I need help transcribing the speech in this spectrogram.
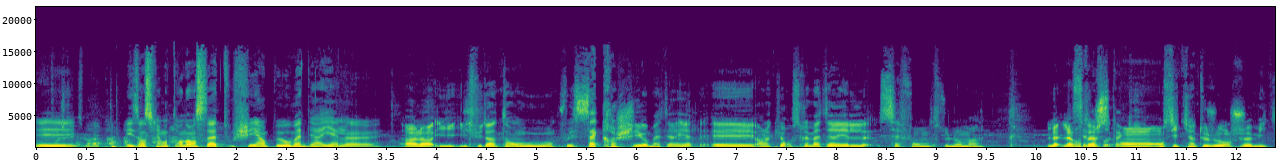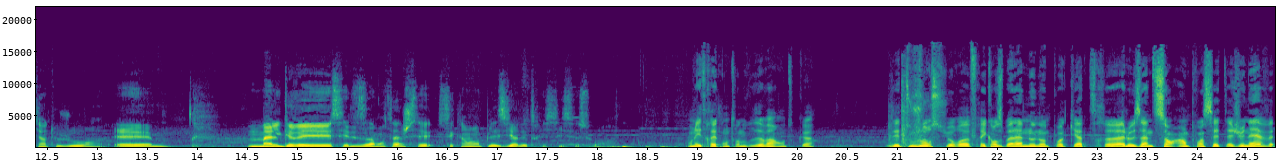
Les anciens ont tendance à toucher un peu au matériel. euh. Alors, il, il fut un temps où on pouvait s'accrocher au matériel, et en l'occurrence, le matériel s'effondre sous nos mains. La- L'avantage, la on, on s'y tient toujours, je m'y tiens toujours. Et malgré ces désavantages, c'est c'est quand même un plaisir d'être ici ce soir. On est très content de vous avoir en tout cas. Vous êtes toujours sur euh, Fréquence Banane 90.4 à Lausanne, 101.7 à Genève.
